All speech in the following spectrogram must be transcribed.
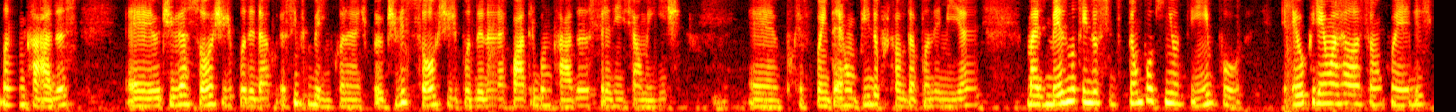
bancadas. É, eu tive a sorte de poder dar, eu sempre brinco, né? Tipo, eu tive sorte de poder dar quatro bancadas presencialmente, é, porque foi interrompido por causa da pandemia. Mas mesmo tendo sido tão pouquinho tempo, eu criei uma relação com eles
